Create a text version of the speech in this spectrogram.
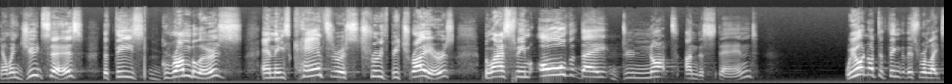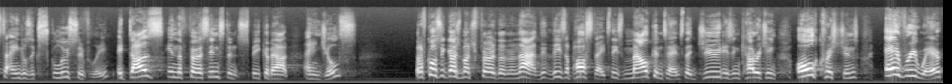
Now, when Jude says that these grumblers and these cancerous truth betrayers blaspheme all that they do not understand. We ought not to think that this relates to angels exclusively. It does, in the first instance, speak about angels. But of course, it goes much further than that. These apostates, these malcontents that Jude is encouraging all Christians everywhere,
